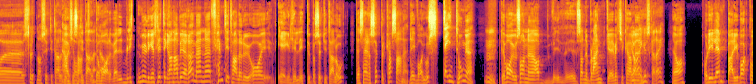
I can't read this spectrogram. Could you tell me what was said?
uh, slutten av 70-tallet, Ja, ikke sant? Da var det vel blitt muligens litt grann bedre, men eh, 50-tallet du, og egentlig litt på 70-tallet òg, disse her søppelkassene, de var jo steintunge! Det var jo sånne, sånne blanke, jeg vet ikke hva Ja, men- jeg husker de. Ja. Og de lempa de bak på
